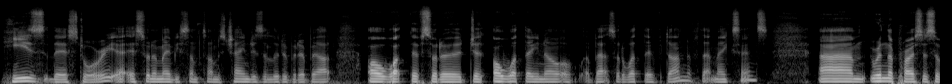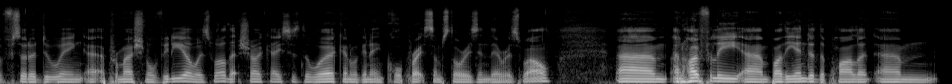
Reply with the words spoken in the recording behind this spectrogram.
hears their story, uh, it sort of maybe sometimes changes a little bit about oh what they've sort of just or what they know of, about sort of what they've done. If that makes sense. Um, we're in the process of sort of doing a, a promotional video as well that showcases the work, and we're going to incorporate some stories in there as well. Um, and hopefully, um, by the end of the pilot, um,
